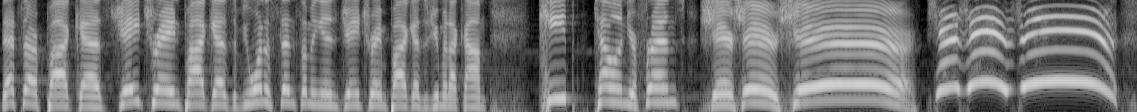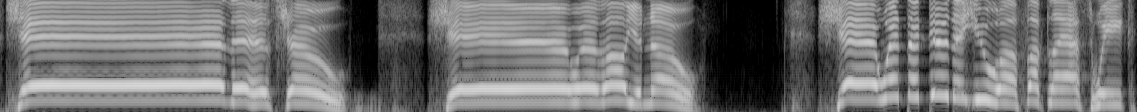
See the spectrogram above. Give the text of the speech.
That's our podcast, J Train Podcast. If you want to send something in, jtrainpodcast at gmail.com. Keep telling your friends. Share, share, share. Share, share, share. Share this show. Share with all you know. Share with the dude that you uh, fucked last week.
